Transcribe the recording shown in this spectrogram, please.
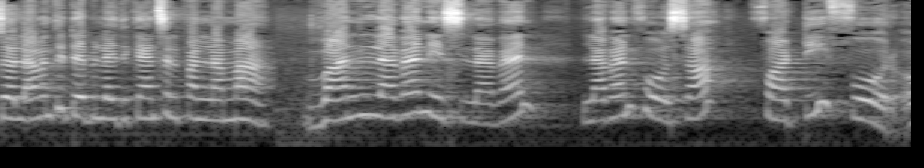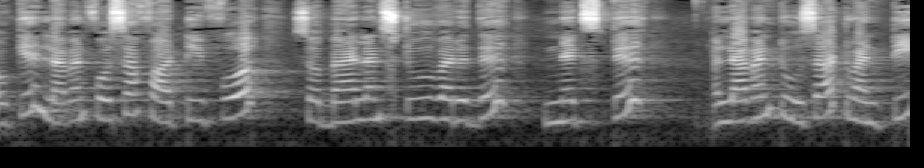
ஸோ லெவன்த் டேபிள் இது கேன்சல் பண்ணலாமா? One eleven is eleven eleven fours are forty four okay eleven fours are forty four so balance two வருது. Next eleven twos are twenty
